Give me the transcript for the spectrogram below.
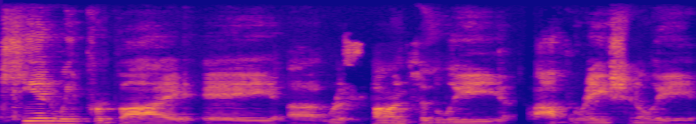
can we provide a uh, responsibly, operationally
